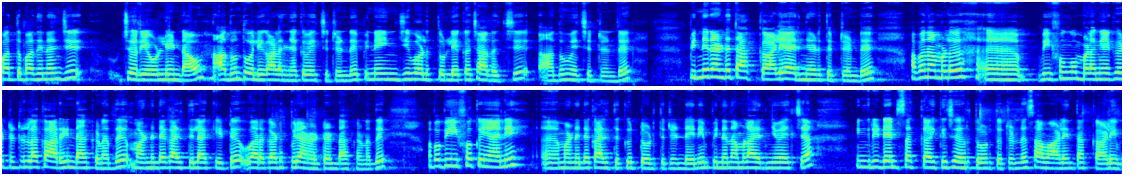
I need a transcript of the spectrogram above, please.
പത്ത് പതിനഞ്ച് ചെറിയ ഉള്ളി ഉണ്ടാവും. അതും തൊലി കളഞ്ഞൊക്കെ വെച്ചിട്ടുണ്ട്. പിന്നെ ഇഞ്ചി വെളുത്തുള്ളിയൊക്കെ ചതച്ച് അതും വെച്ചിട്ടുണ്ട്. പിന്നെ രണ്ട് തക്കാളി അരിഞ്ഞെടുത്തിട്ടുണ്ട്. അപ്പോൾ നമ്മൾ ബീഫും കുമ്പളങ്ങയൊക്കെ ഇട്ടിട്ടുള്ള കറി ഉണ്ടാക്കുന്നത് മണ്ണിന്റെ കലത്തിലാക്കിയിട്ട് വിറകടുപ്പിലാണ് കേട്ടോ ഉണ്ടാക്കുന്നത് അപ്പോൾ ബീഫൊക്കെ ഞാൻ മണ്ണിന്റെ കലത്തേക്ക് ഇട്ട് കൊടുത്തിട്ടുണ്ടേനും പിന്നെ നമ്മൾ അരിഞ്ഞു വെച്ച ഇൻഗ്രീഡിയൻസ് ഒക്കെ അതിക്ക് ചേർത്ത് കൊടുത്തിട്ടുണ്ട്. സവാളയും തക്കാളിയും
